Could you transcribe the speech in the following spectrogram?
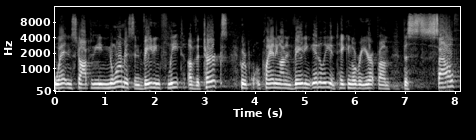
went and stopped the enormous invading fleet of the Turks who were planning on invading Italy and taking over Europe from the south.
